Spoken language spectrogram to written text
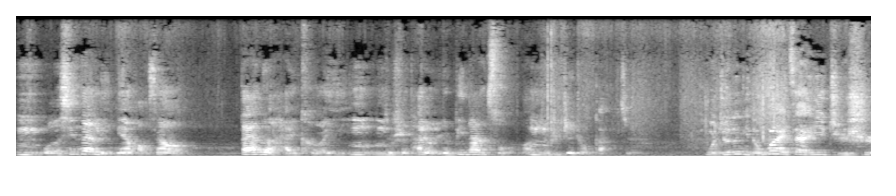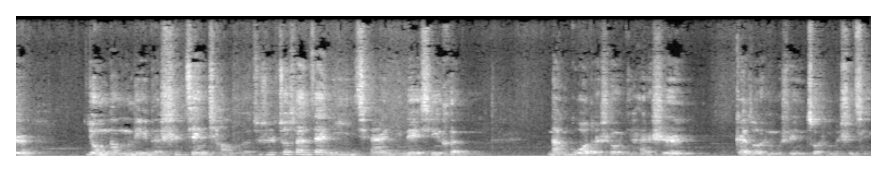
嗯，我的心在里面好像待的还可以，嗯嗯，就是它有一个避难所了，嗯，就是这种感觉。我觉得你的外在一直是有能力的，是坚强的，就是就算在你以前你内心很难过的时候，你还是该做什么事情做什么事情。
